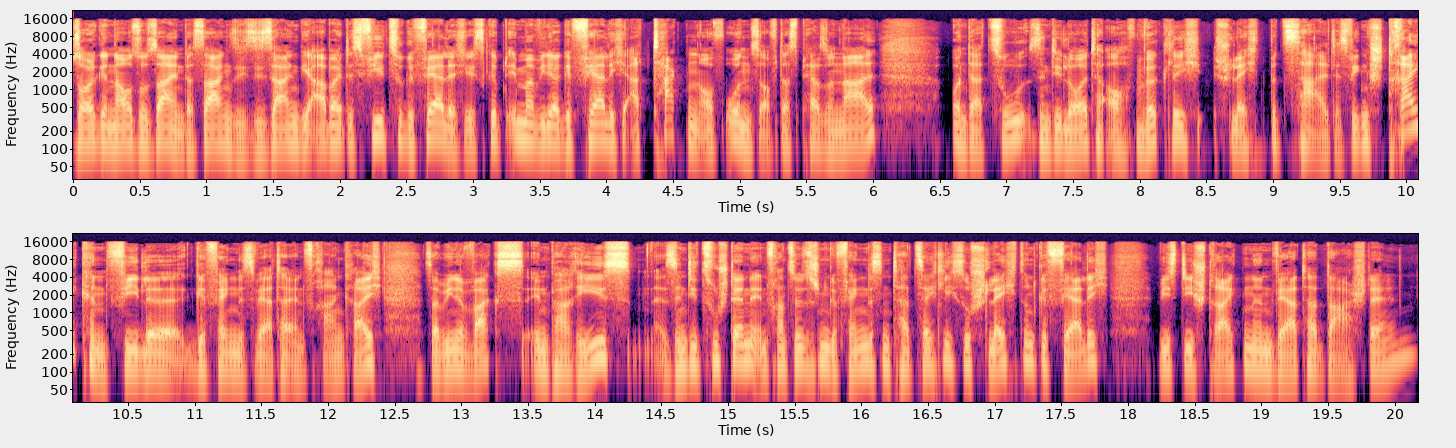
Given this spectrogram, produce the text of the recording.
soll genauso sein, das sagen sie. Sie sagen, die Arbeit ist viel zu gefährlich. Es gibt immer wieder gefährliche Attacken auf uns, auf das Personal. Und dazu sind die Leute auch wirklich schlecht bezahlt. Deswegen streiken viele Gefängniswärter in Frankreich. Sabine Wachs in Paris. Sind die Zustände in französischen Gefängnissen tatsächlich so schlecht und gefährlich, wie es die streikenden Wärter darstellen?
